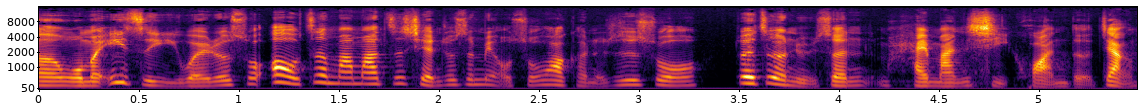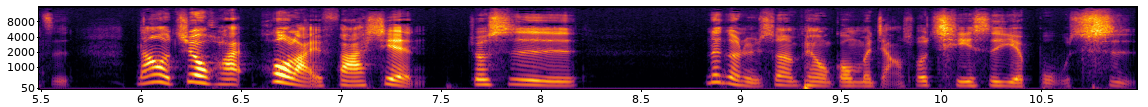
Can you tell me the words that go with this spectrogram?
呃，我们一直以为就是说，哦，这妈妈之前就是没有说话，可能就是说对这个女生还蛮喜欢的这样子。然后就还后来发现，就是那个女生的朋友跟我们讲说，其实也不是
